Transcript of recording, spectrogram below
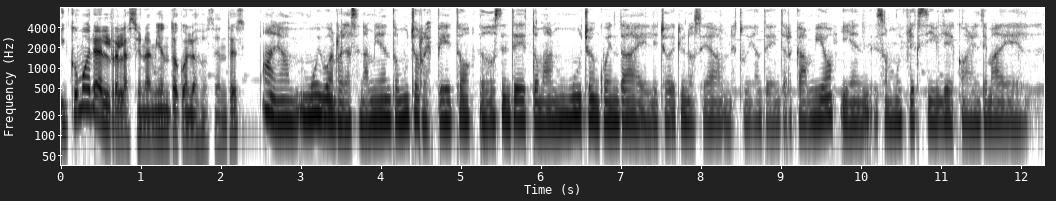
¿Y cómo era el relacionamiento con los docentes? Ah, no, muy buen relacionamiento, mucho respeto. Los docentes toman mucho en cuenta el hecho de que uno sea un estudiante de intercambio y son muy flexibles con el tema del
